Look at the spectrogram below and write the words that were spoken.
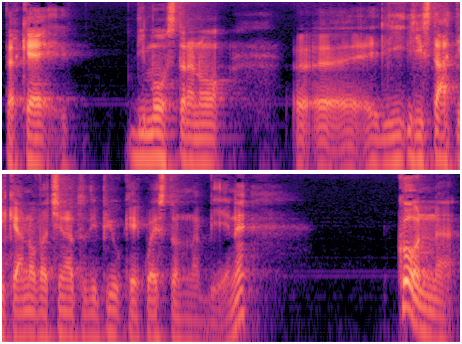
perché dimostrano eh, eh, gli, gli stati che hanno vaccinato di più che questo non avviene, con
